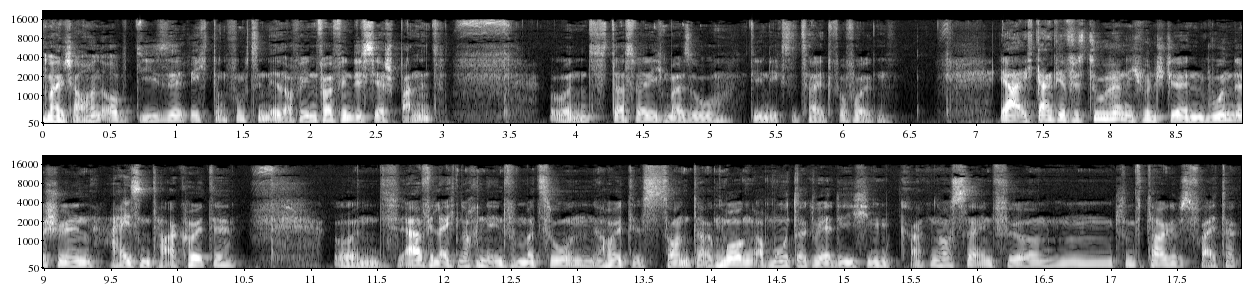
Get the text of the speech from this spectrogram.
Mal schauen, ob diese Richtung funktioniert. Auf jeden Fall finde ich es sehr spannend und das werde ich mal so die nächste Zeit verfolgen. Ja, ich danke dir fürs Zuhören. Ich wünsche dir einen wunderschönen heißen Tag heute. Und ja, vielleicht noch eine Information. Heute ist Sonntag. Morgen ab Montag werde ich im Krankenhaus sein für hm, fünf Tage bis Freitag,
